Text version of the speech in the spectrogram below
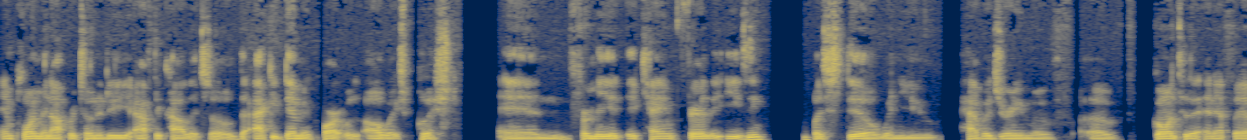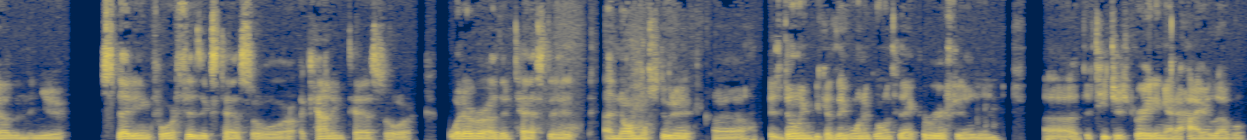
employment opportunity after college. So the academic part was always pushed. And for me, it, it came fairly easy, but still, when you have a dream of, of going to the NFL and then you're studying for a physics test or accounting test or whatever other test that a normal student uh, is doing because they want to go into that career field and uh, the teacher's grading at a higher level.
